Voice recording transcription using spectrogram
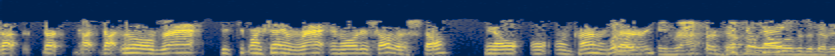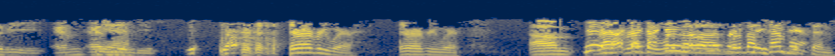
That that that that little rat. He keep on saying rat and all this other stuff. You know, on, on What about, commentary. I mean, rats are definitely okay. all over the WWE and and Yeah. the Indies. They're everywhere. They're everywhere. Um, Yeah, Ra- that- that- that what about uh, what about place, yeah. Templeton?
